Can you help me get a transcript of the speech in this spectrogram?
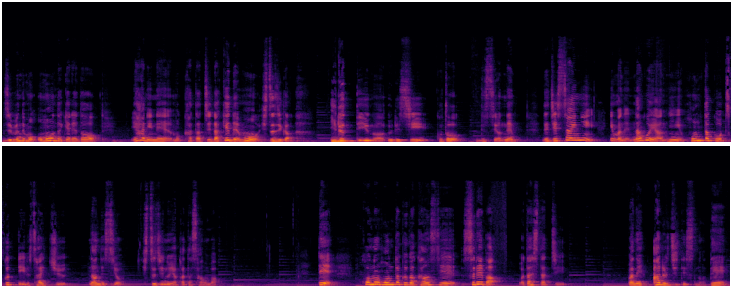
自分でも思うんだけれどやはりねもう形だけでも羊がいるっていうのは嬉しいことですよね。で実際に今ね名古屋に本宅を作っている最中なんですよ。羊の館さんは。でこの本宅が完成すれば私たちはね主ですので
